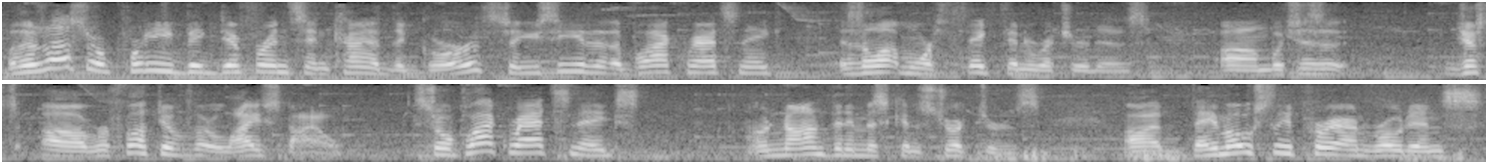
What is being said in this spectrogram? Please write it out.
But there's also a pretty big difference in kind of the girth. So you see that the black rat snake is a lot more thick than Richard is, um, which is just uh, reflective of their lifestyle. So black rat snakes are non-venomous constrictors. Uh, they mostly prey on rodents,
